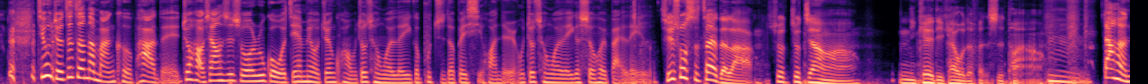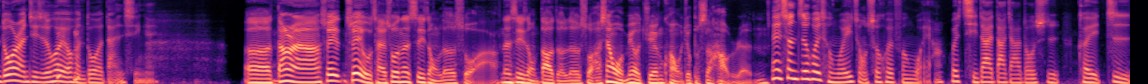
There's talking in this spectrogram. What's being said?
其实我觉得这真的蛮可怕的诶，就好像是说，如果我今天没有捐款，我就成为了一个不值得被喜欢的人，我就成为了一个社会败类了。其实说实在的啦，就就这样啊，你可以离开我的粉丝团啊。嗯，但很多人其实会有很多的担心哎。呃，当然啊，所以，所以我才说那是一种勒索啊，那是一种道德勒索，好像我没有捐款，我就不是好人，那甚至会成为一种社会氛围啊，会期待大家都是可以自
